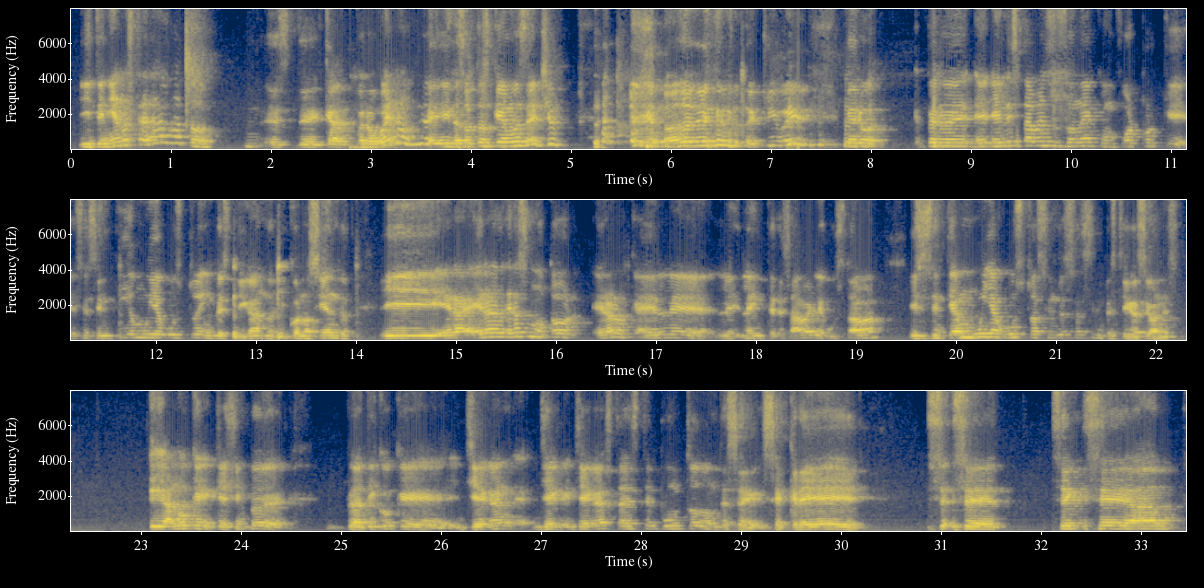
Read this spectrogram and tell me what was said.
y tenía nuestra edad, gato. Este, pero bueno, ¿y nosotros qué hemos hecho? Vamos a aquí, güey. Pero pero eh, eh, él estaba en su zona de confort porque se sentía muy a gusto investigando y conociendo. Y era, era, era su motor, era lo que a él le, le, interesaba y le gustaba. Y se sentía muy a gusto haciendo esas investigaciones. Y algo que, que siempre platico que llegan, llega, llega, hasta este punto donde se, se cree, se, se, se, ah,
